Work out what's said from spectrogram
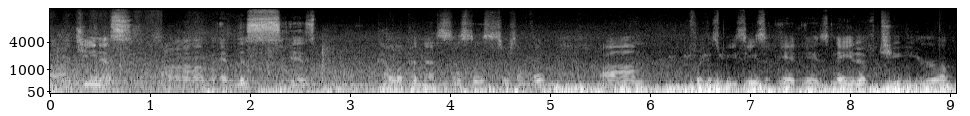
uh, genus um, and this is Peloponnesus or something um, for the species. It is native to Europe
